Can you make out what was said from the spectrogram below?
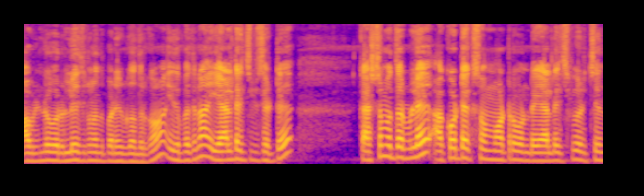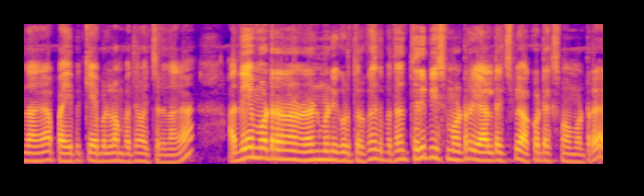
அப்படின்ற ஒரு வில்லேஜ்க்கு வந்து பண்ணிட்டு வந்திருக்கோம் இது பார்த்தீங்கன்னா ஏழு ஹெச்பி செட்டு கஸ்டமர் தரப்புலே அக்கோடெக்ஸ் மோட்டர் ஒன்று ஏழு ஹெச்பி வச்சுருந்தாங்க. பைப்பு கேபிள்லாம் பார்த்தீங்கன்னா வச்சுருந்தாங்க. அதே மோட்டர் ரன் பண்ணி கொடுத்துருக்கோம். இது பார்த்தீங்கன்னா த்ரீ பீஸ் மோட்டர் ஏழு ஹெச்பி அக்கோடெக்ஸ் மோட்டர்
